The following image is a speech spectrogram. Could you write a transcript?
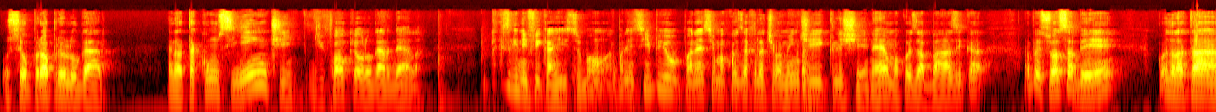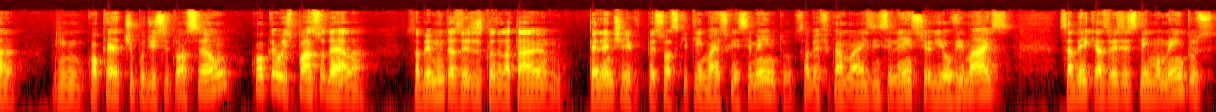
o seu próprio lugar. Ela está consciente de qual que é o lugar dela. O que, que significa isso? Bom, a princípio parece uma coisa relativamente clichê, né? Uma coisa básica, a pessoa saber quando ela está em qualquer tipo de situação, qual é o espaço dela. Saber muitas vezes quando ela está perante pessoas que têm mais conhecimento, saber ficar mais em silêncio e ouvir mais. Saber que às vezes tem momentos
